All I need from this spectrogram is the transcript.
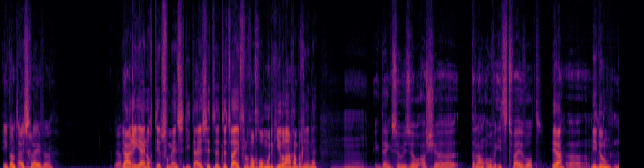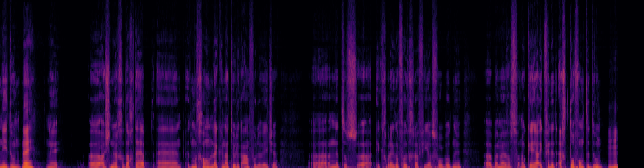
Je kan het uitschrijven. Ja, Rie, jij nog tips voor mensen die thuis zitten te twijfelen van, goh, moet ik hier wel aan gaan beginnen? Mm, ik denk sowieso als je te lang over iets twijfelt, Ja, eh, niet doen? niet doen. Nee? Nee. Eh, als je een gedachte hebt en het moet gewoon lekker natuurlijk aanvoelen, weet je. Eh, net als eh, ik gebruik dan fotografie als voorbeeld nu. Eh, bij mij was het van oké, ja, ik vind het echt tof om te doen. Mhm.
